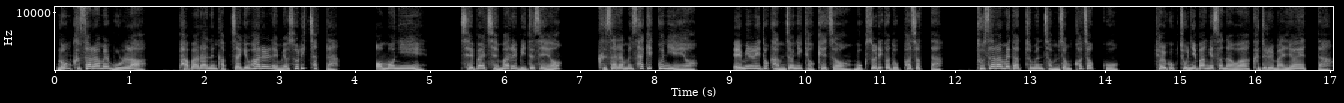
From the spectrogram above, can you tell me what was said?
넌 그 사람을 몰라. 바바라는 갑자기 화를 내며 소리쳤다. 어머니, 제발 제 말을 믿으세요. 그 사람은 사기꾼이에요. 에밀리도 감정이 격해져 목소리가 높아졌다. 두 사람의 다툼은 점점 커졌고 결국 존이 방에서 나와 그들을 말려야 했다.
